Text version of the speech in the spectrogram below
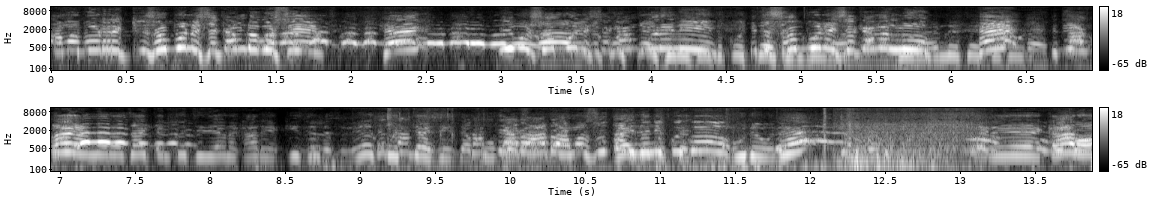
আমার বড়রে কি সব বনেছে কামটা করছে হ্যাঁ ইমো সব বনেছে কাম করেনি এটা সব বনেছে কামের লোক হ্যাঁ এটা আরে মেরে যাইতেন কইছি জানা খারে কি চলেছে এ কুইতে আইছে এটা তাতে আরও আরও আমার সুতাই দেনি কই গো উদে উদে হ্যাঁ আরে কারও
